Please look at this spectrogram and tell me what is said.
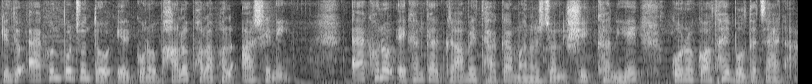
কিন্তু এখন পর্যন্ত এর কোনো ভালো ফলাফল আসেনি। এখনও এখানকার গ্রামে থাকা মানুষজন শিক্ষা নিয়ে কোনো কথাই বলতে চায় না।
